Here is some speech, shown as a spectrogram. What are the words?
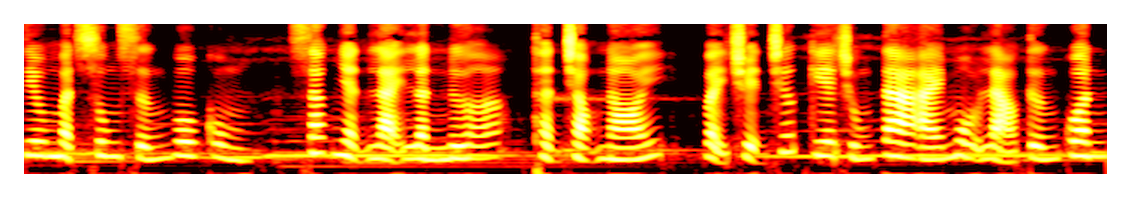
Diêu mật sung sướng vô cùng, xác nhận lại lần nữa, thận trọng nói, vậy chuyện trước kia chúng ta ái mộ lão tướng quân.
